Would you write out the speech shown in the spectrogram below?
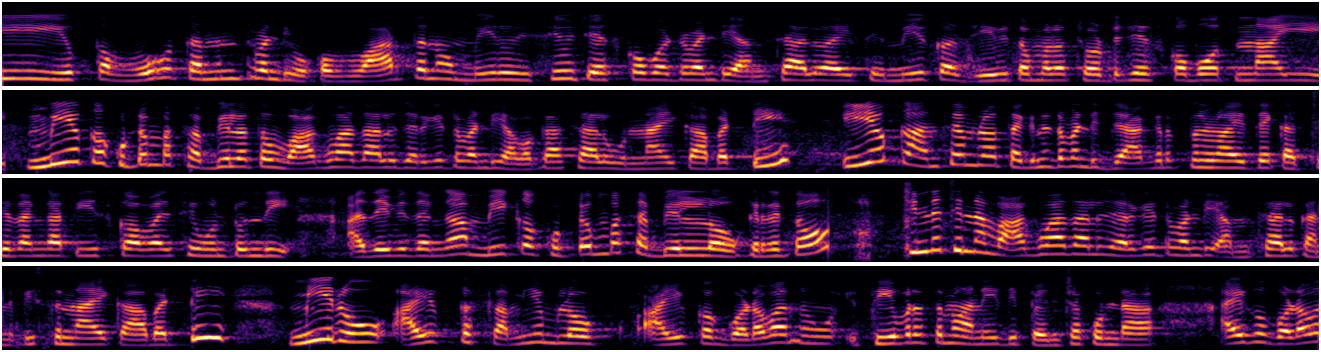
ఈ యొక్క ఊహ కందినటువంటి ఒక వార్తను మీరు రిసీవ్ చేసుకోబోటువంటి అంశాలు అయితే మీ యొక్క జీవితంలో చోటు చేసుకోబోతున్నాయి. మీ యొక్క కుటుంబ సభ్యులతో వాగ్వాదాలు జరిగేటువంటి అవకాశాలు ఉన్నాయి కాబట్టి ఈ యొక్క అంశంలో తగినటువంటి జాగ్రత్తలను అయితే ఖచ్చితంగా తీసుకోవాల్సి ఉంటుంది. అదేవిధంగా మీ యొక్క కుటుంబ సభ్యుల్లో ఒకరితో చిన్న చిన్న వాగ్వాదాలు జరిగేటువంటి అంశాలు కనిపిస్తున్నాయి కాబట్టి మీరు ఆ యొక్క సమయంలో ఆ యొక్క గొడవను తీవ్రతను అనేది పెంచకుండా ఆ యొక్క గొడవ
